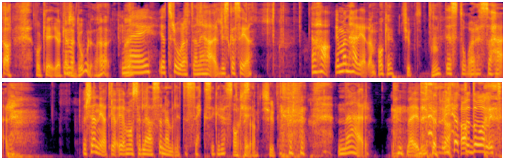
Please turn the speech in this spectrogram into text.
Okej, jag kanske men- tog den här. Nej. jag tror att den är här. Vi ska se. Jaha, ja, men här är den. Okej, shoot. Mm. Det står så här. Då känner jag att jag, jag måste läsa den här med lite sexig röst Okej, också. shoot. När? Nej, det blir jättedåligt.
